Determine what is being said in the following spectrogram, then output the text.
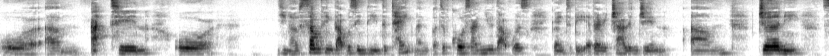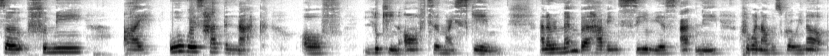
or um, acting or you know something that was in the entertainment but of course i knew that was going to be a very challenging um, journey so for me, I always had the knack of looking after my skin. And I remember having serious acne when I was growing up.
